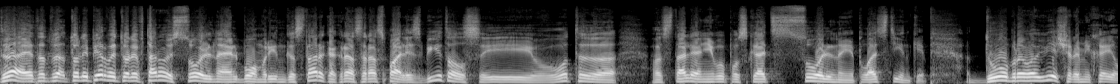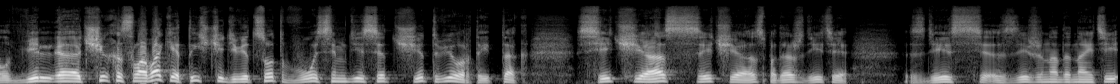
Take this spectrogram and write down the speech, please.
Да, это то ли первый, то ли второй сольный альбом Ринга Стара. Как раз распались Битлз, и вот э, стали они выпускать сольные пластинки. Доброго вечера, Михаил. Виль, э, Чехословакия 1984. Так, сейчас, сейчас, подождите. Здесь, здесь же надо найти,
